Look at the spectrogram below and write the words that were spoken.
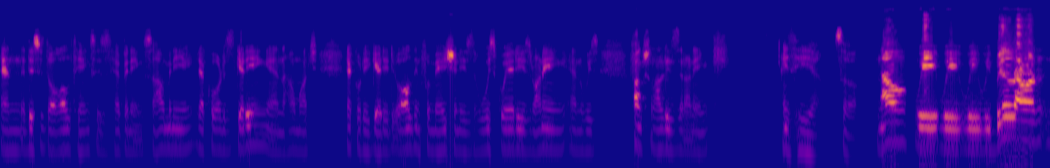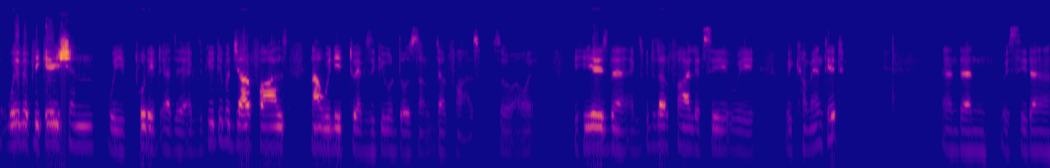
and this is all things is happening. So how many record is getting and how much record he get it. All the information is which query is running and which functionality is running is here. So now we, we, we, we build our web application, we put it as executable jar files. Now we need to execute those jar files. So our, here is the executable jar file. Let's see, we, we comment it and then we see the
